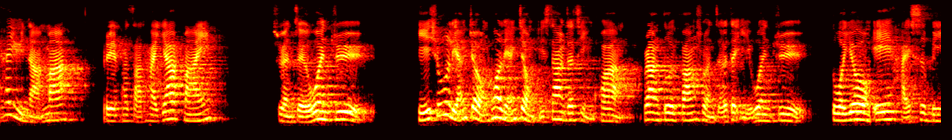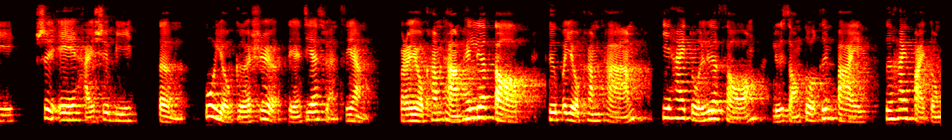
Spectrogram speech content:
泰语难吗เรียนภาษาไทยยากไหม选择问句 提出两种或两种以上的情况让对方选择的疑问句多用 A 还是 B 是 A 还是 B 等固有格式连接选项ประโยคคำถามให้เลือกตอบ คือประโยคคำถามที่ให้ตัวเลือก 2 หรือ 2 ตัวขึ้นไป เพื่อให้ฝ่ายตรง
